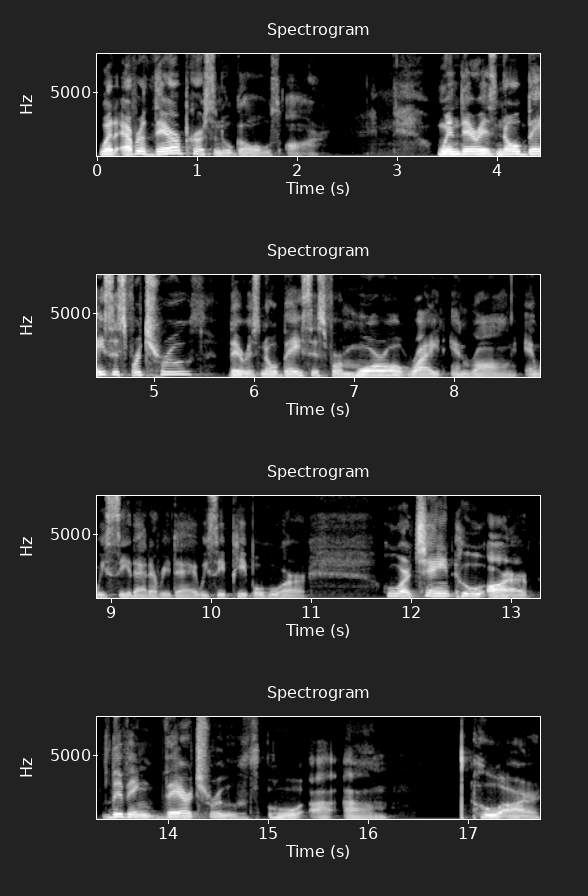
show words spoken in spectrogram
whatever their personal goals are. When there is no basis for truth, there is no basis for moral right and wrong, and we see that every day. We see people who are who are chained, who are living their truth, who are, um, who are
